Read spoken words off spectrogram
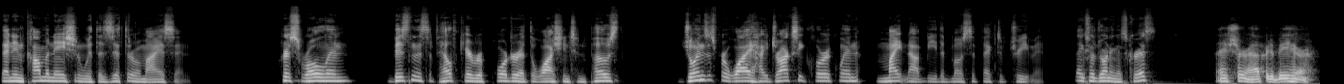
than in combination with azithromycin. Chris Rowland, business of healthcare reporter at the Washington Post, joins us for why hydroxychloroquine might not be the most effective treatment. Thanks for joining us, Chris. Hey, sure. Happy to be here.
